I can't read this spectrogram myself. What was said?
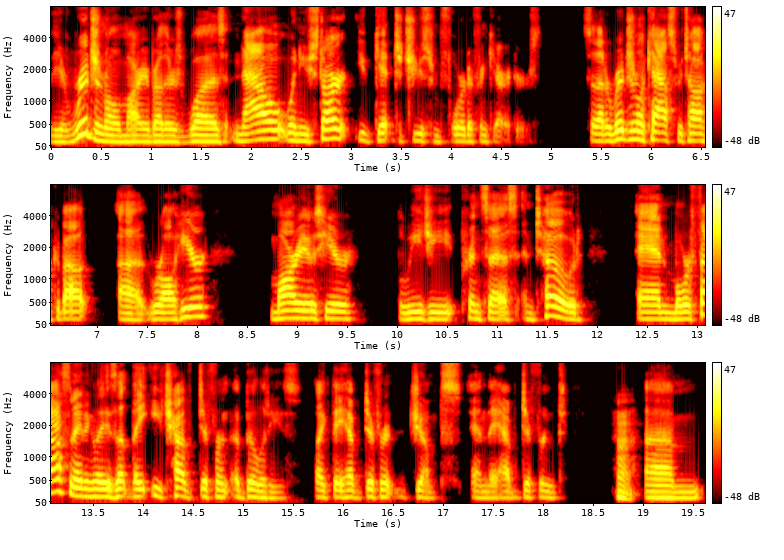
the original Mario Brothers was now when you start, you get to choose from four different characters. So that original cast we talked about, uh, we're all here. Mario's here, Luigi, Princess, and Toad. And more fascinatingly is that they each have different abilities. Like they have different jumps and they have different Hmm. um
